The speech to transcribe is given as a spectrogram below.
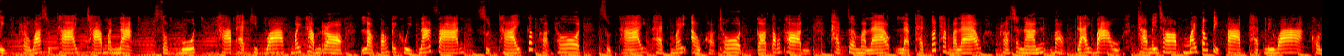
ย เพราะว่าสุดท้ายถ้ามันหนัก สมมุติ ถ้าแพทคิดว่าไม่ทำหรอก เราต้องไปคุยหน้าศาลสุดท้ายก็ขอโทษ สุดท้ายแพทไม่เอาขอโทษ ก็ต้องผ่อน แพทเจอมาแล้ว และแพทก็ทำมาแล้ว เพราะฉะนั้นเบาได้เบา ถ้าไม่ชอบไม่ต้องติดตามแพทไม่ว่า คน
